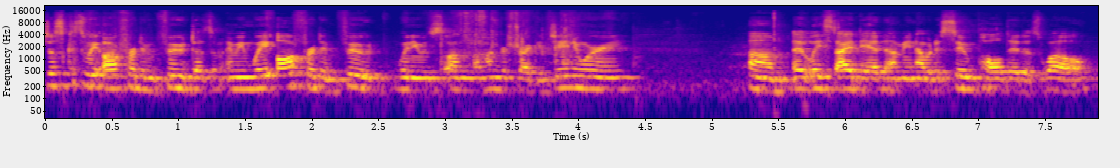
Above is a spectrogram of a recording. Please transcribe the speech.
just because we offered him food doesn't, I mean, we offered him food when he was on the hunger strike in January. Um, at least I did. I mean, I would assume Paul did as well.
